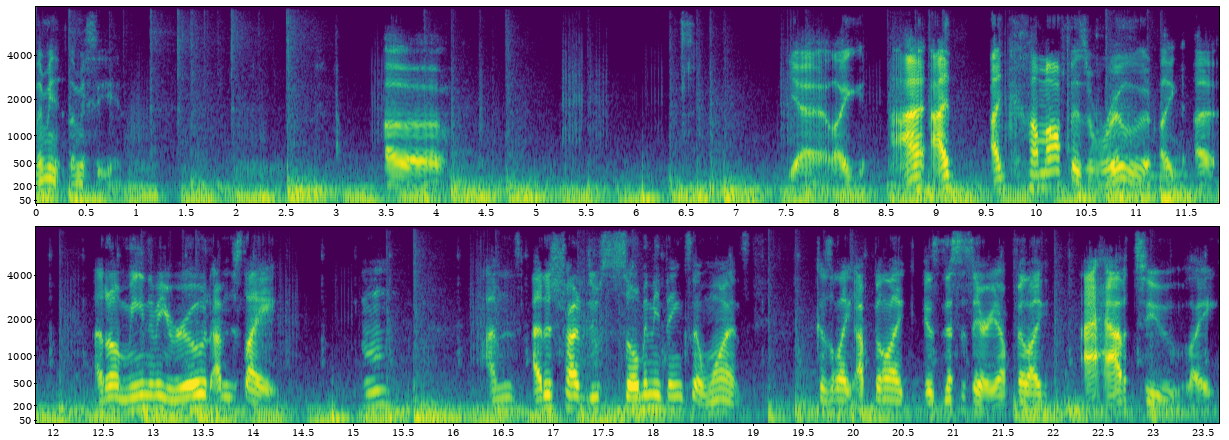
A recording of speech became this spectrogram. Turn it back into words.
Let me let me see it. Uh, yeah, like I I I come off as rude. Like I I don't mean to be rude. I'm just like, mm, I'm I just try to do so many things at once because like I feel like it's necessary. I feel like I have to like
